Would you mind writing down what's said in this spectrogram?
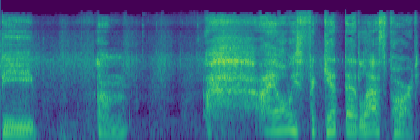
be. Um. I always forget that last part.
